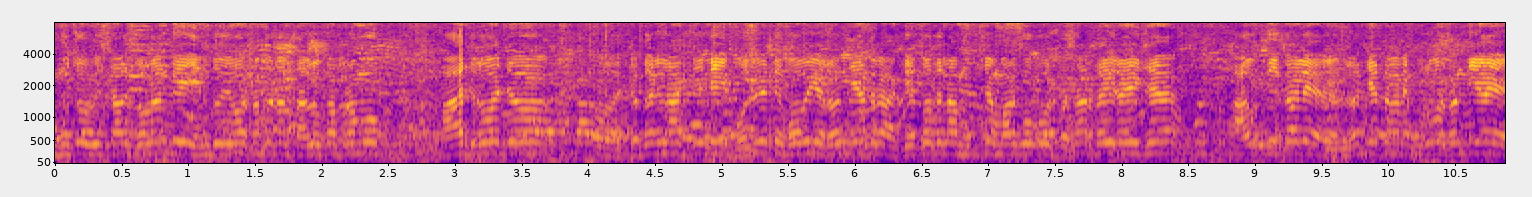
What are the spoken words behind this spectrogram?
હું છું વિશાલ સોલંકી, હિન્દુ યુવા સંગઠન તાલુકા પ્રમુખ. આજ રોજ જગન્નાથજીની ભવ્યથી ભવ્ય રથયાત્રા કેશોદના મુખ્ય માર્ગો પર પસાર થઈ રહી છે. આવતીકાલે રથયાત્રાની પૂર્વ સંધ્યાએ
